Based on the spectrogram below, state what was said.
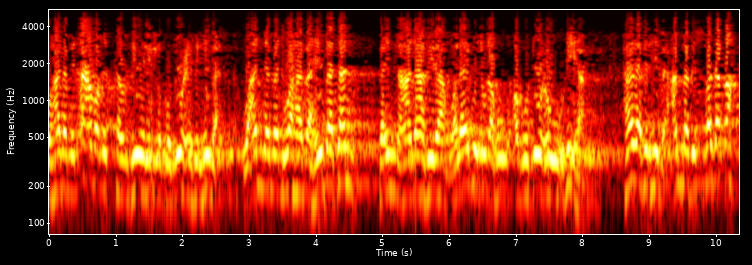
وهذا من أعظم التنفير للرجوع في الهبة. وأن من وهب هبة فإنها نافذة ولا يجوز له الرجوع فيها. هذا في الهبة. أما في الصدقة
